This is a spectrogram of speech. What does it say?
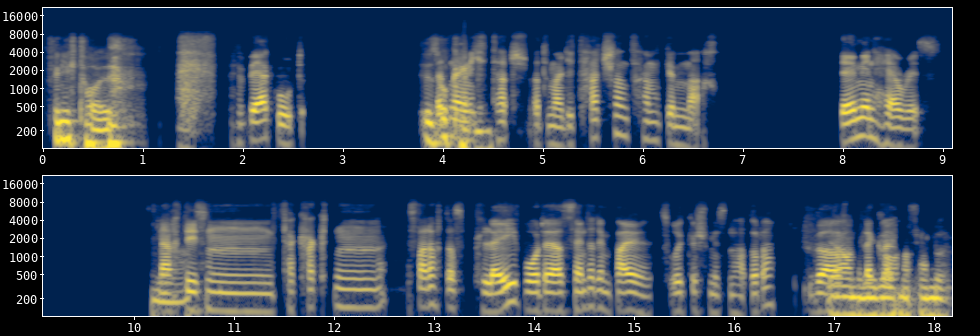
Finde ich toll. Wäre gut. Ist hatten okay. eigentlich Touch, warte mal, die Touchdowns haben gemacht. Damian Harris. Nach Ja, diesem verkackten, das war doch das Play, wo der Center den Ball zurückgeschmissen hat, oder? Über ja, und dann gleich mal Fumble.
